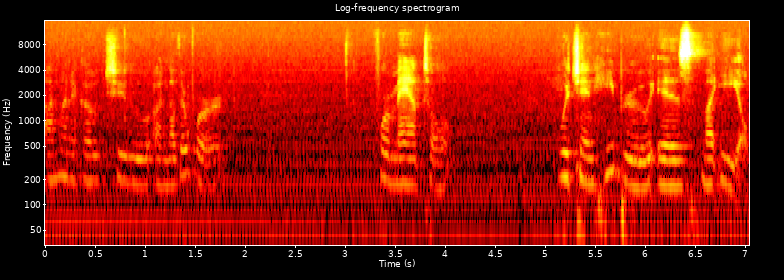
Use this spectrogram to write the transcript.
I'm going to go to another word for mantle, which in Hebrew is ma'il.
